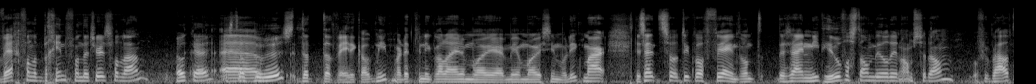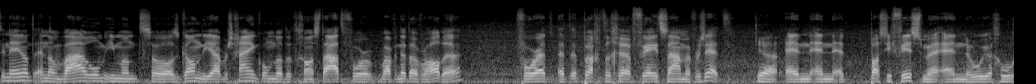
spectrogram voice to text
weg van het begin van de Churchill-laan. Oké, is dat Eh, bewust? Dat, dat weet ik ook niet, maar dat vind ik wel een hele mooie, meer mooie symboliek. Maar er zijn, het is natuurlijk wel vreemd, want er zijn niet heel veel standbeelden in Amsterdam. Of überhaupt in Nederland. En dan waarom iemand zoals Gandhi? Ja, waarschijnlijk omdat het gewoon staat voor, waar we het net over hadden... voor het, het, het prachtige vreedzame verzet. Ja, En, en het pacifisme en hoe, hoe,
